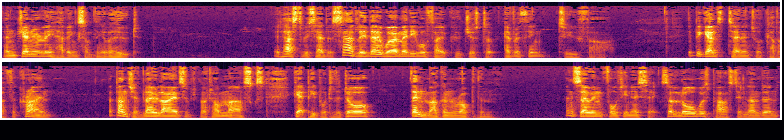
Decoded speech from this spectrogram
and generally having something of a hoot. It has to be said that sadly there were medieval folk who just took everything too far. It began to turn into a cover for crime. A bunch of lowlives would put on masks, get people to the door, then mug and rob them. And so in 1406 a law was passed in London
